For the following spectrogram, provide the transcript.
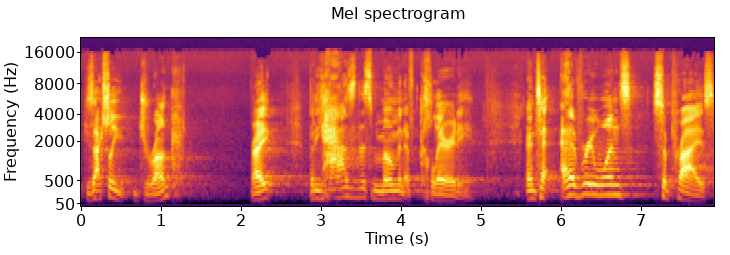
he's actually drunk, right? But he has this moment of clarity. And to everyone's surprise,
